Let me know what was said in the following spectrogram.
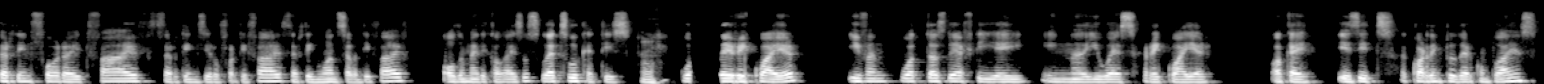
13485, 13045, 13175, all the medical ISOs. Let's look at this. Mhm. What they require, even what does the FDA in the US require? Okay, is it according to their compliance?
